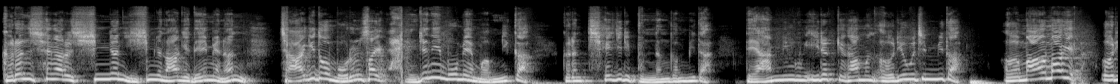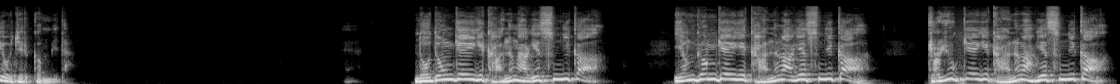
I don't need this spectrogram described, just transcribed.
그런 생활을 10년 20년 하게 되면 은 자기도 모르는 사이 완전히 몸에 뭡니까 그런 체질이 붙는 겁니다. 대한민국이 이렇게 가면 어려워집니다. 어마어마하게 어려워질 겁니다. 노동개혁이 가능하겠습니까? 연금개혁이 가능하겠습니까? 교육개혁이 가능하겠습니까?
